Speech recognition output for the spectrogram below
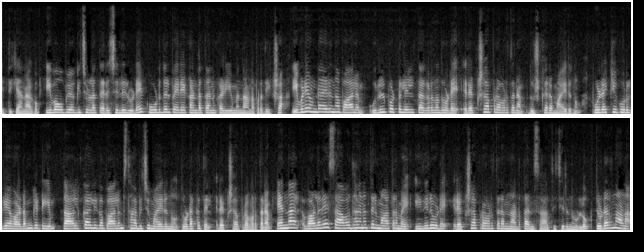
എത്തിക്കാനാകും. ഇവ ഉപയോഗിച്ചുള്ള തെരച്ചിലിലൂടെ കൂടുതൽ പേരെ കണ്ടെത്താൻ കഴിയുമെന്നാണ് പ്രതീക്ഷ. ഇവിടെ ഉണ്ടായിരുന്ന പാലം ഉരുൾപൊട്ടലിൽ തകർന്നതോടെ രക്ഷാപ്രവർത്തനം ദുഷ്കരമായിരുന്നു. പുഴയ്ക്ക് കുറുകെ വടം കെട്ടിയും താൽക്കാലിക പാലം സ്ഥാപിച്ചുമായിരുന്നു തുടക്കത്തിൽ രക്ഷാപ്രവർത്തനം. എന്നാൽ വളരെ സാവധാനത്തിൽ മാത്രമേ ഇതിലൂടെ രക്ഷാപ്രവർത്തനം നടത്താൻ സാധിച്ചിരുന്നുള്ളൂ. തുടർന്നാണ്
